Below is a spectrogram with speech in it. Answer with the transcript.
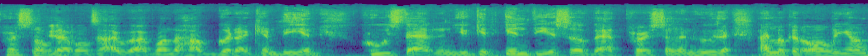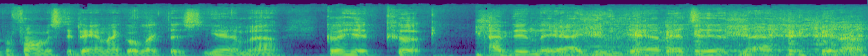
personal Yeah. devils. I, I wonder how good I can be, and who's that, and you get envious of that person, and who's that. I look at all the young performers today, and I go like this. Yeah, man, go ahead, cook. I've been there. I did. Yeah, that's it, man. You know,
